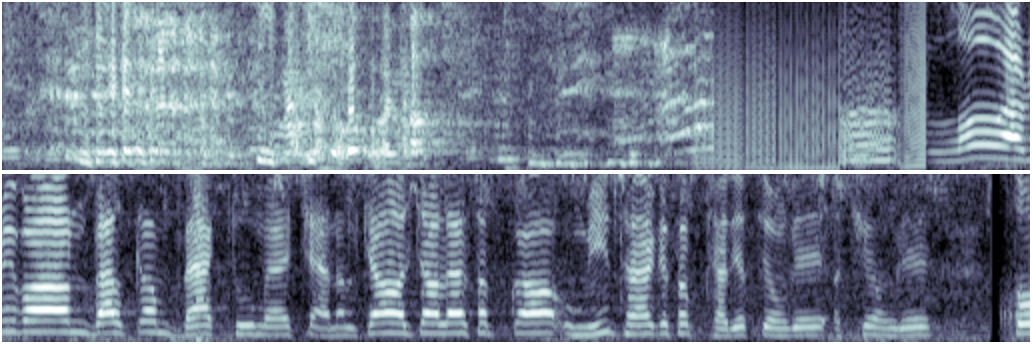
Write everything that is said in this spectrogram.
Hello everyone welcome back to my channel क्या हाल चाल है सबका? उम्मीद है कि सब खैरियत से होंगे, अच्छे होंगे। तो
